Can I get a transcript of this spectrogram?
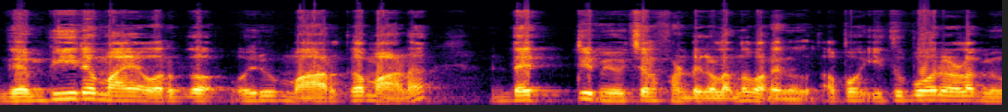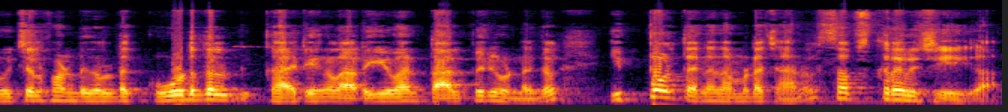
ഗംഭീരമായ ഒരു മാർഗമാണ് ഡെറ്റ് മ്യൂച്വൽ ഫണ്ടുകൾ എന്ന് പറയുന്നത്. അപ്പോൾ ഇതുപോലെയുള്ള മ്യൂച്വൽ ഫണ്ടുകളുടെ കൂടുതൽ കാര്യങ്ങൾ അറിയുവാൻ താല്പര്യമുണ്ടെങ്കിൽ ഇപ്പോൾ തന്നെ നമ്മുടെ ചാനൽ സബ്സ്ക്രൈബ് ചെയ്യുക.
